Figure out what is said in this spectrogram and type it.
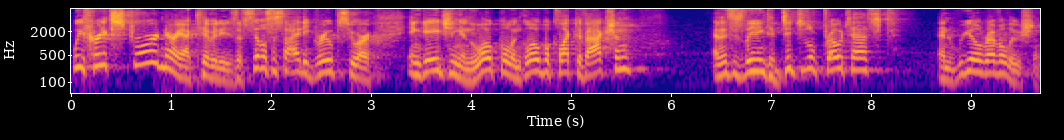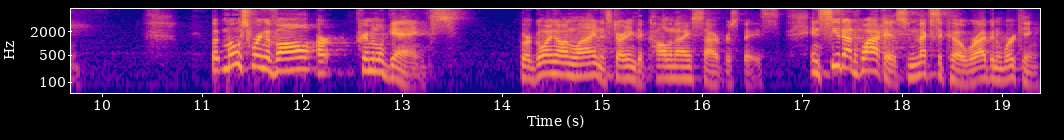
We've heard extraordinary activities of civil society groups who are engaging in local and global collective action, and this is leading to digital protest and real revolution. But most worrying of all are criminal gangs who are going online and starting to colonize cyberspace. In Ciudad Juarez, in Mexico, where I've been working,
